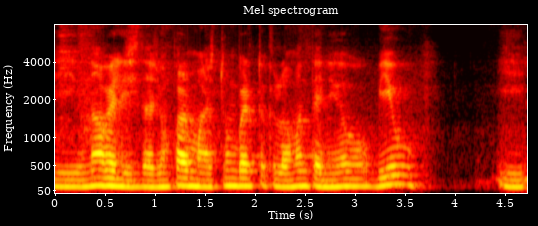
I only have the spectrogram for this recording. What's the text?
Y una felicitación para el maestro Humberto que lo ha mantenido vivo y,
